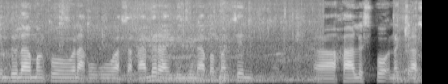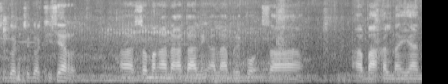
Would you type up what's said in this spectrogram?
hindi lamang po nakukuha sa camera, hindi nyo napapansin. Ah, halos po nagkasugat-sugat si Sir ah, sa mga nakataling alambre po sa ah, bakal na iyan.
